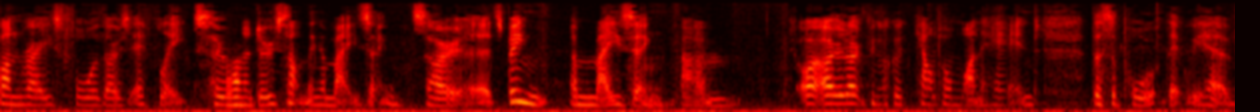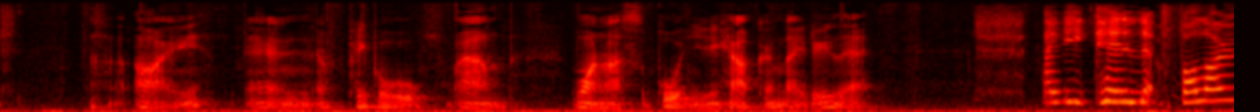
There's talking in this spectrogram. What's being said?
fundraise for those athletes who want to do something amazing. So it's been amazing. Um, I, I don't think I could count on one hand the support that we have. I and if people um, want to support you, how can they do that? They can follow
